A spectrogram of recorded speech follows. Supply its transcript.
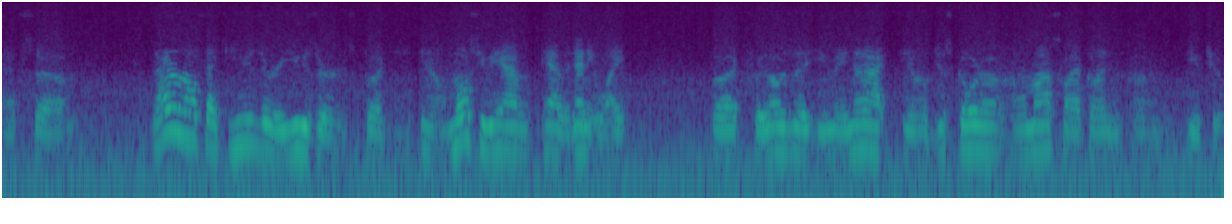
that's. Uh, I don't know if that's user or users, but you know most of you have have it anyway. But for those that you may not, you know, just go to uh, Mosslack on, on YouTube.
